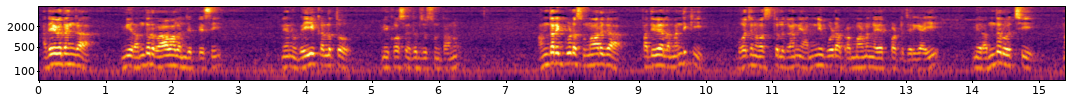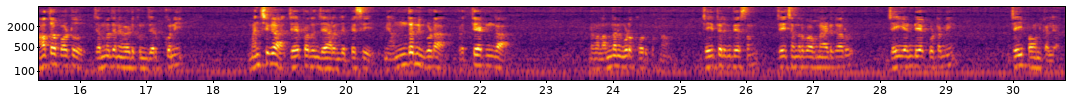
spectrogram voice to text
అదేవిధంగా మీరందరూ రావాలని చెప్పేసి నేను వెయ్యి కళ్ళతో మీకోసం ఎదురు చూస్తుంటాను. అందరికి కూడా సుమారుగా పదివేల మందికి భోజన వసతులు కానీ అన్నీ కూడా బ్రహ్మాండంగా ఏర్పాట్లు జరిగాయి. మీరందరూ వచ్చి నాతో పాటు జన్మదిన వేడుకలను జరుపుకొని మంచిగా జయప్రదం చేయాలని చెప్పేసి మీ అందరినీ కూడా ప్రత్యేకంగా మిమ్మల్ని అందరినీ కూడా కోరుకుంటున్నాం. జై తెలుగుదేశం జై చంద్రబాబు నాయుడు గారు జై ఎన్డీఏ కూటమి జై పవన్ కళ్యాణ్.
